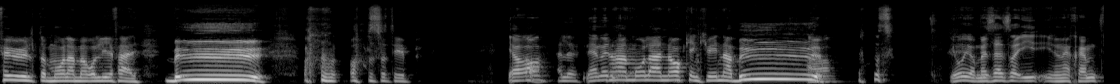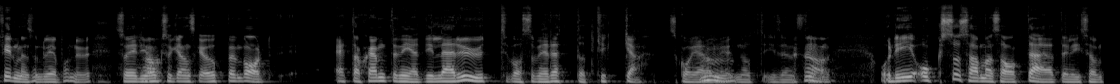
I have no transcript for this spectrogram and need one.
fult att måla med oljefärg. Bu! och så typ Ja. Ja, eller nej, men- han målat en naken kvinna. Bu! ja. Jo, jo, men sen så i, i den här skämtfilmen som du är på nu så är det ju Ja. också ganska uppenbart. Ett av skämten är att vi lär ut vad som är rätt att tycka, skojar de ju Mm. något i den stilen. Ja. Och det är också samma sak där, att det liksom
